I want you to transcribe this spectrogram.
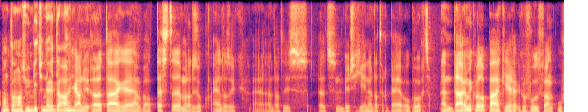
Want dan gaan ze u een beetje Ze uitdagen. gaan nu uitdagen en wat testen, maar dat is ook, hè, dat is, eh, dat is het is een beetje gene dat erbij ook hoort. En daar heb ik wel een paar keer gevoeld van, oeh,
